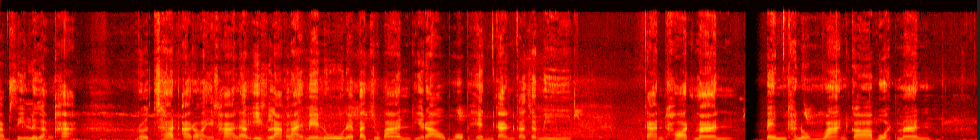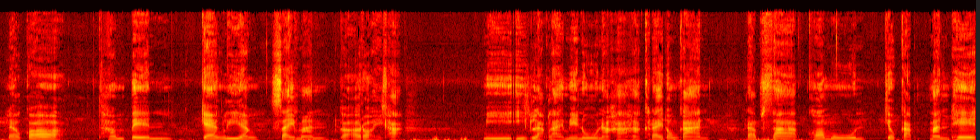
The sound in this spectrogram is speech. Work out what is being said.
กับสีเหลืองค่ะ รสชาติอร่อยค่ะ แล้วอีกหลากหลายเมนูในปัจจุบันที่เราพบเห็นกันก็จะมีการทอดมัน เป็นขนมหวานก็บวชมัน แล้วก็ทำเป็นแกงเลียงใส่มันก็อร่อยค่ะ มีอีกหลากหลายเมนูนะคะ หากใครต้องการรับทราบข้อมูลเกี่ยวกับมันเทศ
